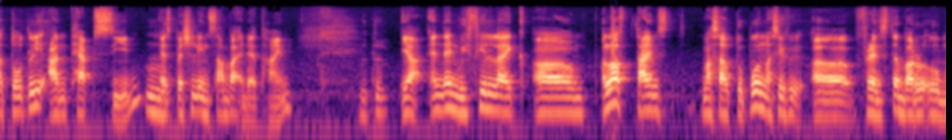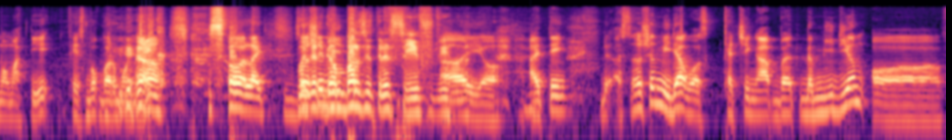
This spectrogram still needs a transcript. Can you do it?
a totally untapped scene, especially in Sabah at that time. Betul. Yeah, and then we feel like um, a lot of times masa itu pun masih uh, Friendster baru mau mati, Facebook baru mau Yeah. naik. so like Banyak gambar sih tidak safe ni. Ayo, I think the social media was catching up, but the medium of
